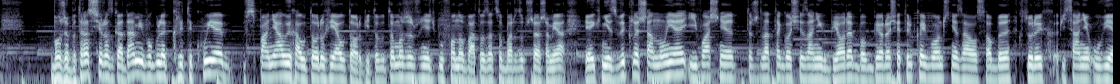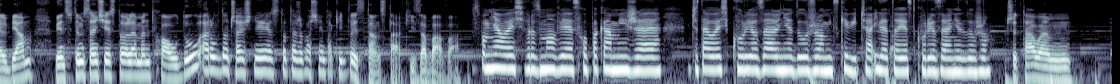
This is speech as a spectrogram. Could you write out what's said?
Boże, bo teraz się rozgadam i w ogóle krytykuję wspaniałych autorów i autorki. To, to może brzmieć bufonowato, za co bardzo przepraszam. Ja, ja ich niezwykle szanuję i właśnie też dlatego się za nich biorę, bo biorę się tylko i wyłącznie za osoby, których pisanie uwielbiam, więc w tym sensie jest to element hołdu, a równocześnie jest to też właśnie taki dystans, taki zabawa. Wspomniałeś w rozmowie z chłopakami, że czytałeś kuriozalnie dużo Mickiewicza. Ile to jest kuriozalnie dużo? czytałem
